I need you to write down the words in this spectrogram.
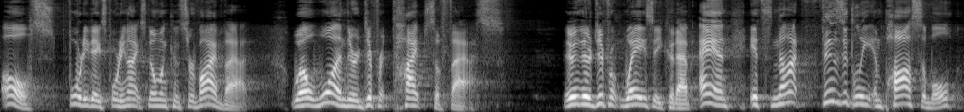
oh, 40 days, 40 nights, no one can survive that. Well, one, there are different types of fasts. There, there are different ways that you could have. And it's not physically impossible,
